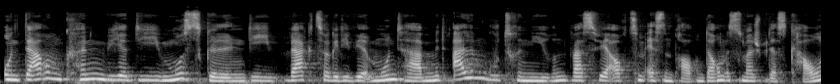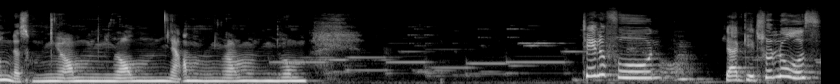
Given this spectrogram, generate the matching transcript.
Und darum können wir die Muskeln, die Werkzeuge, die wir im Mund haben, mit allem gut trainieren, was wir auch zum Essen brauchen. Darum ist zum Beispiel das Kauen, das Njom, Njom, Njom, Njom, Njom. Telefon. Ja, geht schon los.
